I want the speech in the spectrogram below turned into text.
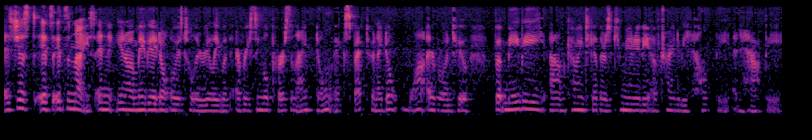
It's just, it's it's nice. And, you know, maybe I don't always totally relate with every single person. I don't expect to, and I don't want everyone to but maybe um, coming together as a community of trying to be healthy and happy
